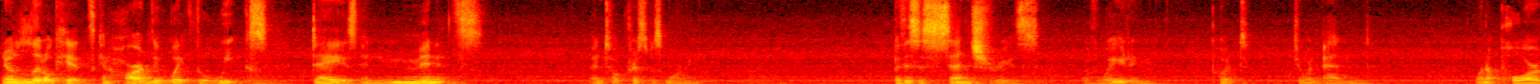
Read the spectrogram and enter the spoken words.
You know, little kids can hardly wait the weeks, days, and minutes until Christmas morning. But this is centuries of waiting put to an end when a poor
